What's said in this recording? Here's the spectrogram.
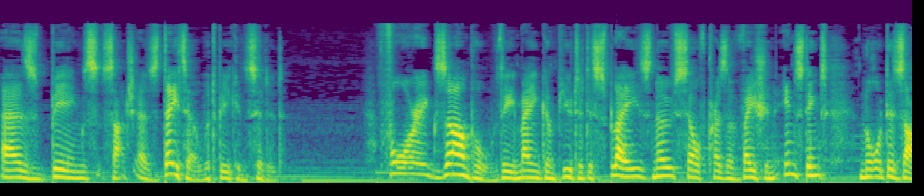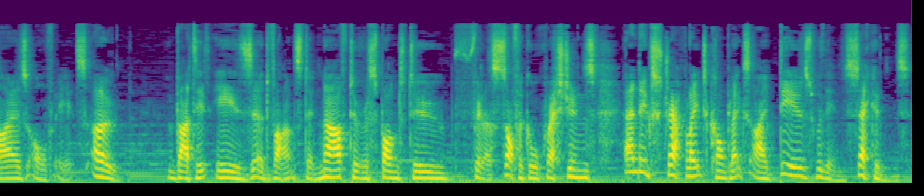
as beings such as data would be considered. For example, the main computer displays no self preservation instinct nor desires of its own but it is advanced enough to respond to philosophical questions and extrapolate complex ideas within seconds.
